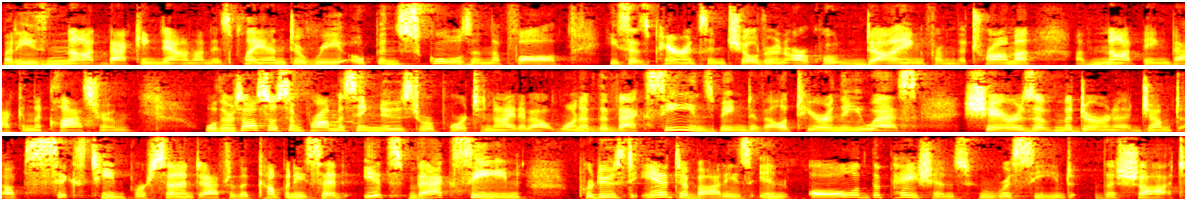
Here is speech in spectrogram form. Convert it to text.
But he's not backing down on his plan to reopen schools in the fall. He says parents and children are, quote, dying from the trauma of not being back in the classroom. Well, there's also some promising news to report tonight about one of the vaccines being developed here in the U.S. Shares of Moderna jumped up 16% after the company said its vaccine produced antibodies in all of the patients who received the shot.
